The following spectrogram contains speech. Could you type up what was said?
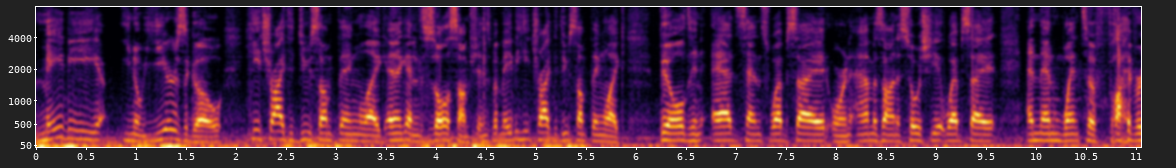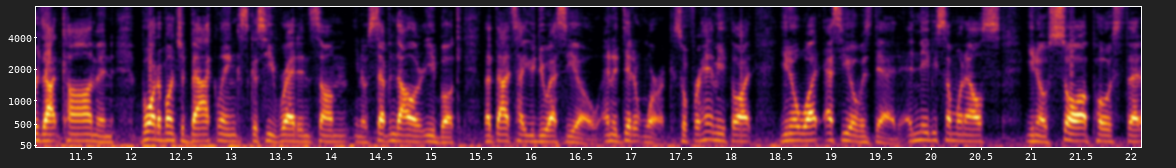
maybe you know years ago he tried to do something like and again this is all assumptions but maybe he tried to do something like build an adsense website or an amazon associate website and then went to fiverr.com and bought a bunch of backlinks because he read in some you know $7 ebook that that's how you do seo and it didn't work. So for him he thought you know what? Seo is dead. And maybe someone else you know saw a post that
